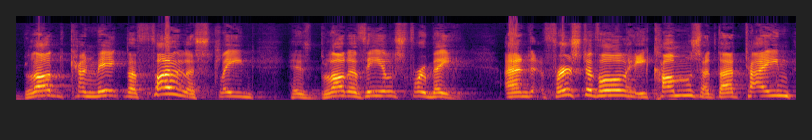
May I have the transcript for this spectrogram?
blood can make the foulest clean. His blood avails for me. And first of all, he comes at that time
